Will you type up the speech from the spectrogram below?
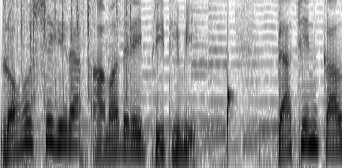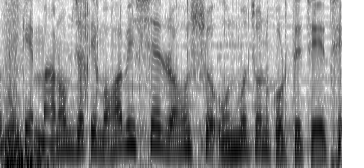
রহস্যে ঘেরা আমাদের এই পৃথিবী। প্রাচীন কাল থেকে মানবজাতি মহাবিশ্বের রহস্য উন্মোচন করতে চেয়েছে।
